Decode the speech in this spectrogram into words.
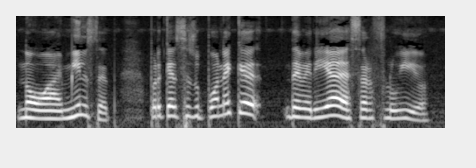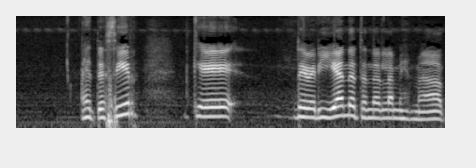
Noah y Milset, porque se supone que debería de ser fluido. Es decir, que deberían de tener la misma edad,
